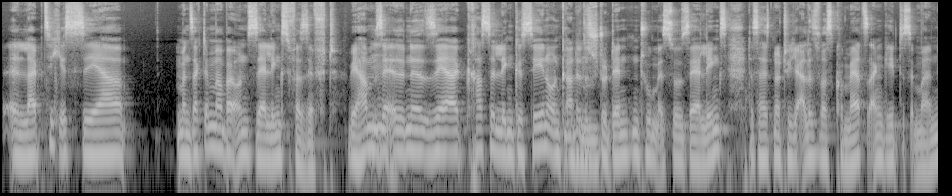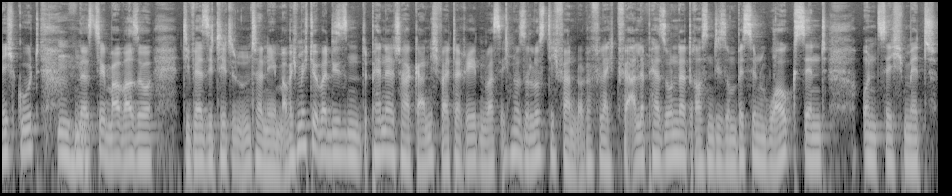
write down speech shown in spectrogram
äh, Leipzig ist sehr. Man sagt immer bei uns sehr linksversifft. Wir Mhm. haben sehr, eine sehr krasse linke Szene und gerade das Studententum ist so sehr links. Das heißt natürlich, alles, was Kommerz angeht, ist immer nicht gut. Mhm. Und das Thema war so Diversität in Unternehmen. Aber ich möchte über diesen Panel-Tag gar nicht weiter reden, was ich nur so lustig fand. Oder vielleicht für alle Personen da draußen, die so ein bisschen woke sind und sich mit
